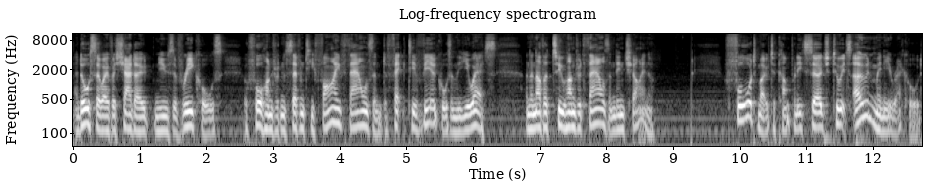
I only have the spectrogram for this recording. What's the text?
and also overshadowed news of recalls of 475,000 defective vehicles in the US and another 200,000 in China. Ford Motor Company surged to its own mini record,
